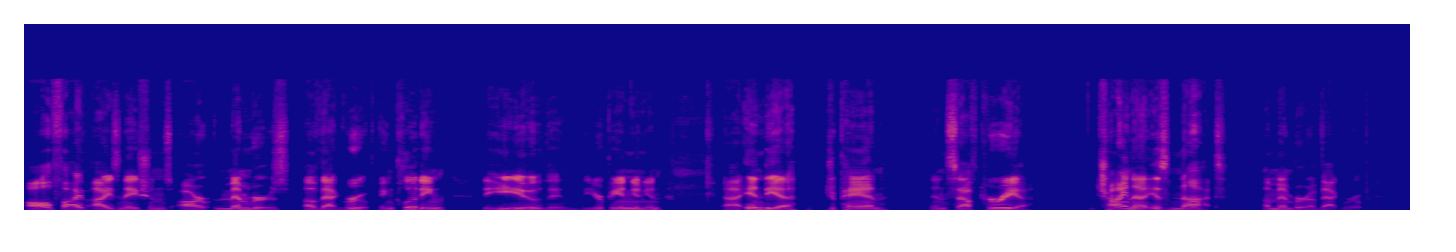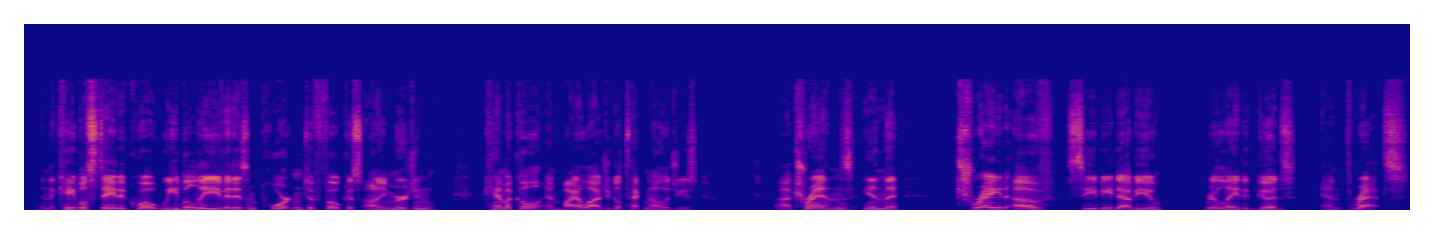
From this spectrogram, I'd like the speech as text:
All Five Eyes nations are members of that group, including the EU, the European Union, uh, India, Japan, and South Korea. China is not a member of that group. And the cable stated, quote, we believe it is important to focus on emerging chemical and biological technologies uh, trends in the trade of CBW related goods and threats.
